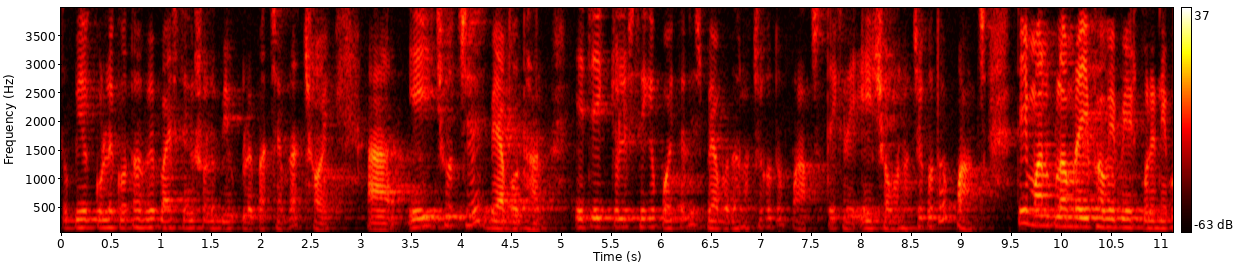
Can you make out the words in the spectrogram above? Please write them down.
তো বিয়োগ করলে কত হবে? বাইশ থেকে ষোলো বিয়োগ করলে পাচ্ছি আমরা ছয়। আর এইচ হচ্ছে ব্যবধান। এই যে একচল্লিশ থেকে পঁয়তাল্লিশ, ব্যবধান হচ্ছে কত? পাঁচ। তো এখানে এই সমান হচ্ছে কত? পাঁচ। তো এই মানগুলো আমরা এইভাবে বের করে নেব।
